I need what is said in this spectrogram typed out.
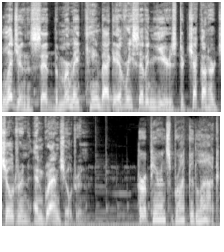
Legends said the mermaid came back every seven years to check on her children and grandchildren. Her appearance brought good luck,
